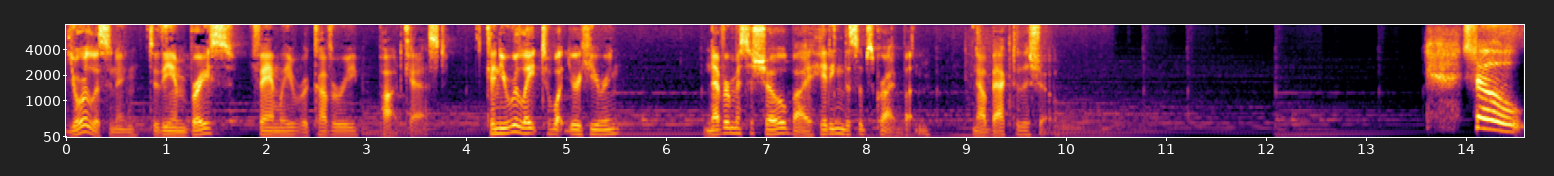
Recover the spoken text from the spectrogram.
You're listening to the Embrace Family Recovery Podcast. Can you relate to what you're hearing? Never miss a show by hitting the subscribe button. Now back to the show. So,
